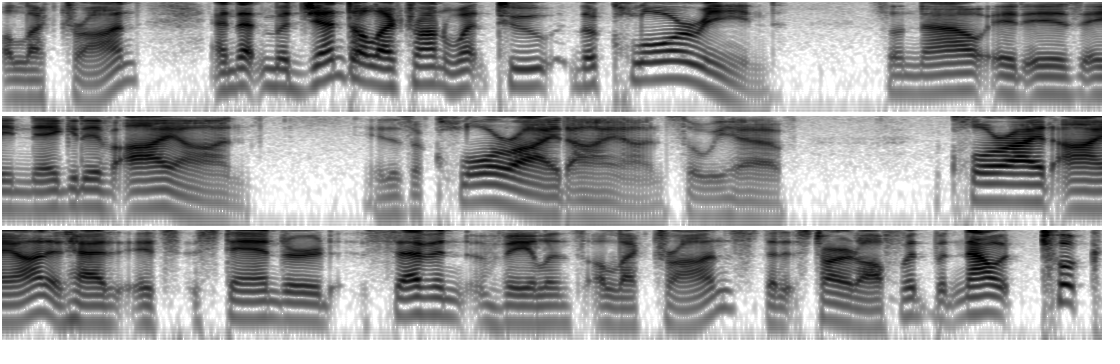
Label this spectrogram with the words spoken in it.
electron. And that magenta electron went to the chlorine. So now it is a negative ion. It is a chloride ion. So we have chloride ion. It has its standard 7 valence electrons that it started off with, but now it took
